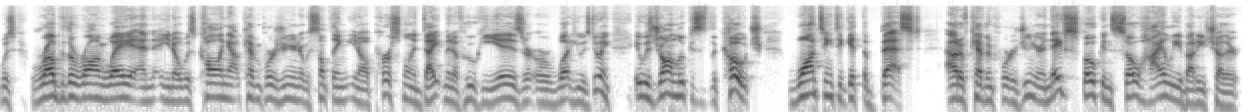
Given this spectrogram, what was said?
was rubbed the wrong way and you know was calling out Kevin Porter Jr. and it was something you know a personal indictment of who he is or, or what he was doing. It was John Lucas the coach wanting to get the best out of Kevin Porter Jr. and they've spoken so highly about each other.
